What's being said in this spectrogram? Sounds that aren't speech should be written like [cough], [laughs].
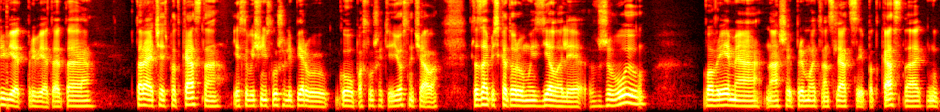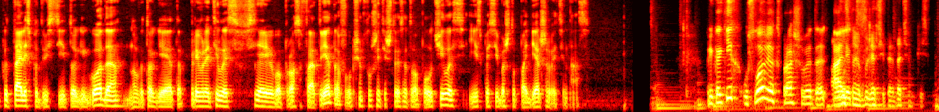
Привет, привет. Это вторая часть подкаста. Если вы еще не слушали первую, go, послушайте ее сначала. Это запись, которую мы сделали вживую во время нашей прямой трансляции подкаста. Мы пытались подвести итоги года, но в итоге это превратилось в серию вопросов и ответов. В общем, слушайте, что из этого получилось, и спасибо, что поддерживаете нас. При каких условиях, спрашивает а Алекс? легче передать, чем письма.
